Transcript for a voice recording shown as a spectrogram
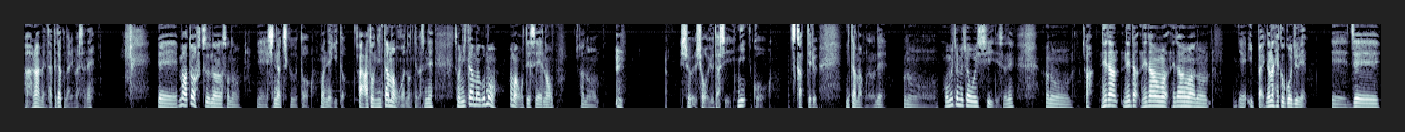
あ、ラーメン食べたくなりましたね。えー、まあ、あとは普通の、その、え、シナチクと、まあ、ネギと、あ、あと煮卵が乗ってますね。その煮卵も、まあ、お手製の、あの、醤油だしにこう使ってる煮卵なので、あのー、めちゃめちゃ美味しいですよね。あのー、あ、値段、値段、値段は、値段は、あの、えー、1杯750円。えー、税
